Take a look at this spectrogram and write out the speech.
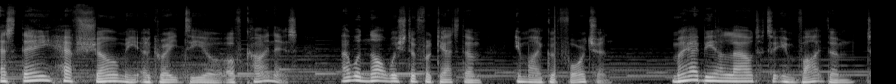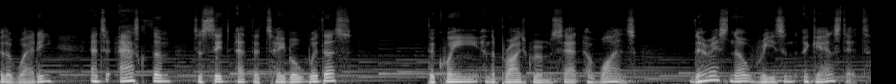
as they have shown me a great deal of kindness, I would not wish to forget them in my good fortune. May I be allowed to invite them to the wedding and to ask them to sit at the table with us? The queen and the bridegroom said at once, There is no reason against it.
